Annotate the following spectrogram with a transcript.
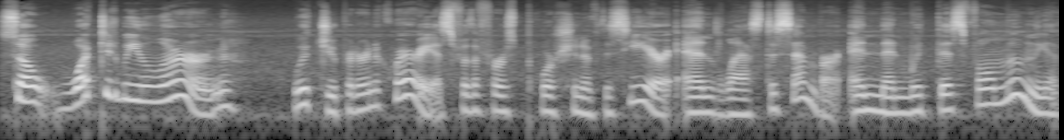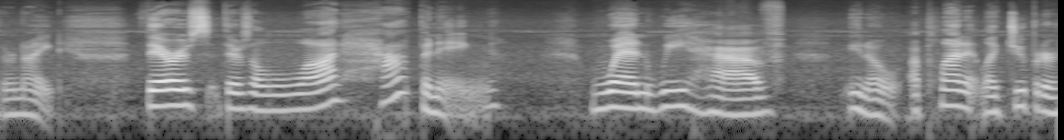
so, what did we learn with Jupiter and Aquarius for the first portion of this year and last December, and then with this full moon the other night? There's there's a lot happening when we have, you know, a planet like Jupiter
